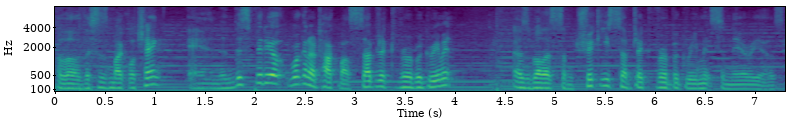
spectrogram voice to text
Hello, this is Michael Chang, and in this video, we're going to talk about subject-verb agreement, as well as some tricky subject-verb agreement scenarios.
